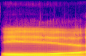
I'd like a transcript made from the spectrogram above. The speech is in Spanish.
Eh,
